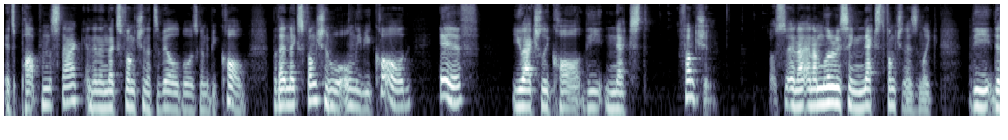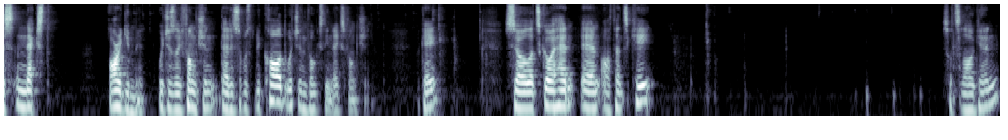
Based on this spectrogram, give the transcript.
it's popped from the stack, and then the next function that's available is going to be called. But that next function will only be called if you actually call the next function. So, and, I, I'm literally saying next function as in like the this next argument, which is a function that is supposed to be called, which invokes the next function. Okay, so let's go ahead and authenticate. So let's log in.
